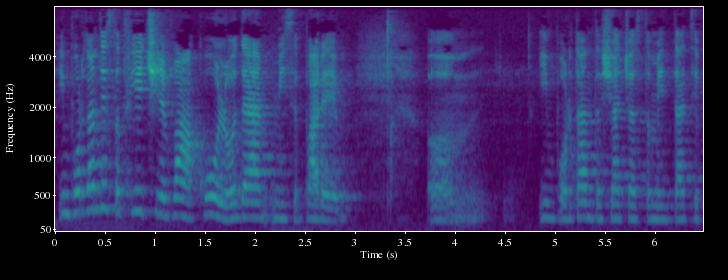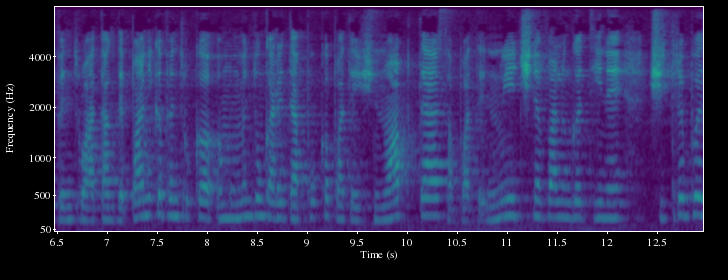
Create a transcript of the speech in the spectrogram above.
Important este să fie cineva acolo, de mi se pare um, importantă și această meditație pentru atac de panică, pentru că în momentul în care te apucă, poate ești noaptea sau poate nu e cineva lângă tine și trebuie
